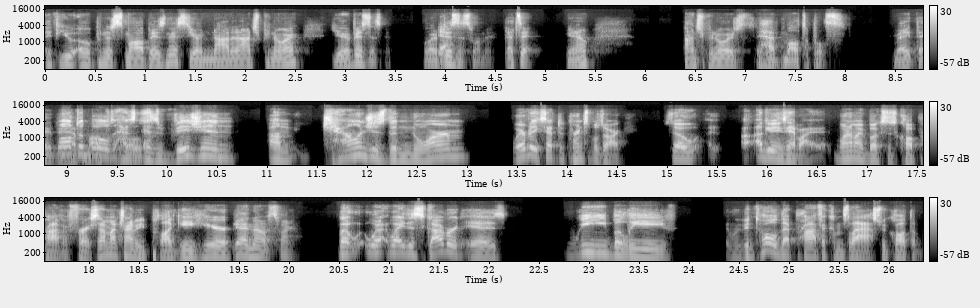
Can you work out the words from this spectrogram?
if you open a small business, you're not an entrepreneur. You're a businessman or a Yeah. businesswoman. That's it. You know, entrepreneurs have multiples, right? They, they have multiples, has has vision, um, challenges the norm, wherever the accepted principles are. So I'll give you an example. I- One of my books is called Profit First. I'm not trying to be pluggy here. yeah, no, it's fine. But what, what I discovered is we believe, and we've been told that profit comes last. We call it the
